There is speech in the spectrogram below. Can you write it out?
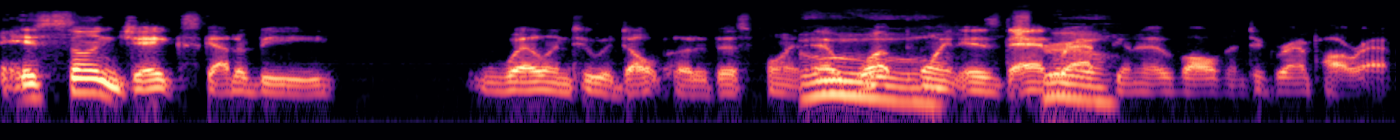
his son Jake's got to be well into adulthood at this point. at what point is dad true. rap going to evolve into grandpa rap?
